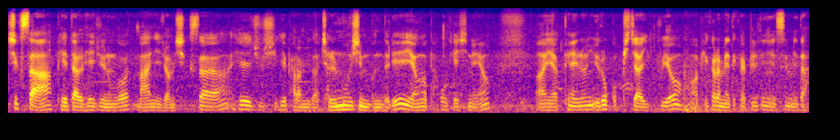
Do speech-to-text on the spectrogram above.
식사 배달해 주는 것 많이 좀 식사해 주시기 바랍니다. 젊으신 분들이 영업하고 계시네요. 어, 옆에는 유로코 피자 있고요. 어, 비카라 메디카 빌딩이 있습니다.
